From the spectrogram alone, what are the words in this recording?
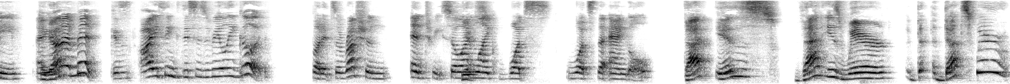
me. I Okay. gotta admit, because I think this is really good, but it's a Russian entry, so I'm like, what's what's the angle? That is that is where th- that's where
